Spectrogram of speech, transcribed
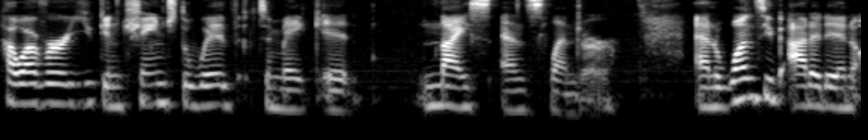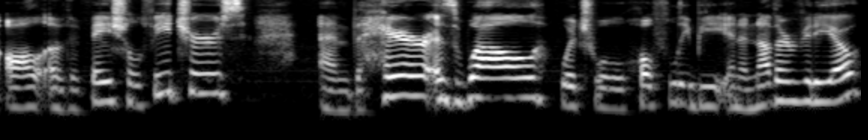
However, you can change the width to make it nice and slender. And once you've added in all of the facial features and the hair as well, which will hopefully be in another video,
